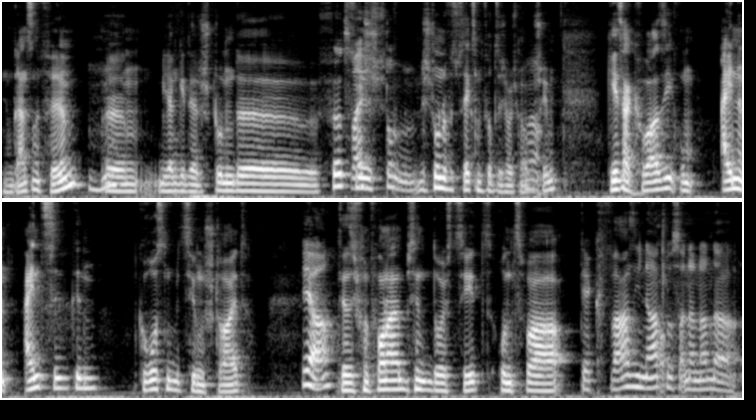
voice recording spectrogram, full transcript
dem ganzen Film, ähm, wie lange geht der? Stunde 40? Zwei Stunden. Eine Stunde 46 habe ich mal Ja. geschrieben. Geht es ja quasi um einen einzigen großen Beziehungsstreit, Ja, der sich von vorne ein bisschen durchzieht. Und zwar, der quasi nahtlos aneinander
